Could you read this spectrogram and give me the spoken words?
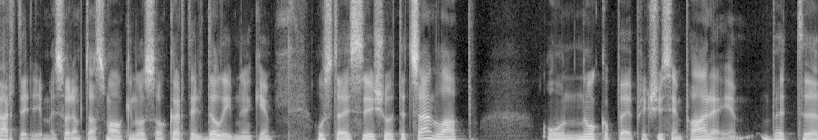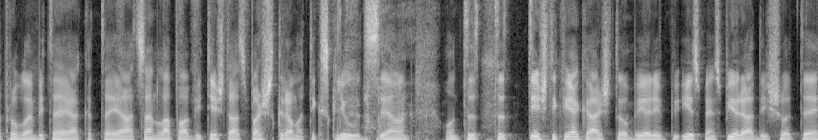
karteļiem, mēs varam tā smalki nosaukt karteļu dalībniekiem, uztaisīja šo cenu lapu un nokopēja priekš visiem pārējiem. Bet uh, problēma bija tajā, ka tajā cenu lapā bija tieši tādas pašas gramatikas kļūdas. Ja, un, un tas, tas tieši tik vienkārši to bija arī iespējams pierādīt šo te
